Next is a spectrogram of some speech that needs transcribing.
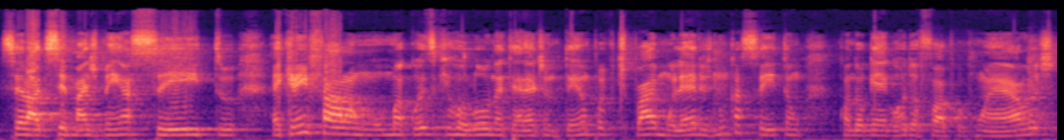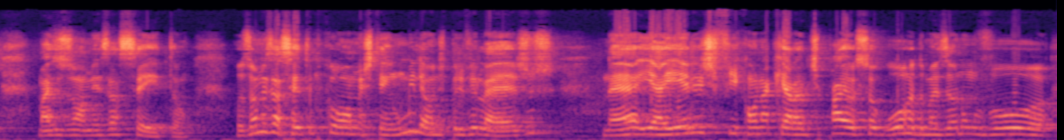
sei lá, de ser mais bem aceito. É que nem falam uma coisa que rolou na internet um tempo, é que tipo, ah, mulheres nunca aceitam quando alguém é gordofóbico com elas, mas os homens aceitam. Os homens aceitam porque os homens têm um milhão de privilégios, né? E aí eles ficam naquela, tipo, ah, eu sou gordo, mas eu não vou,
